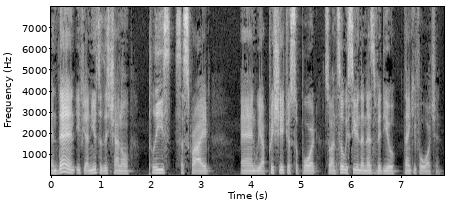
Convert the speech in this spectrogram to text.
And then, if you're new to this channel, please subscribe and we appreciate your support. So until we see you in the next video, thank you for watching.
